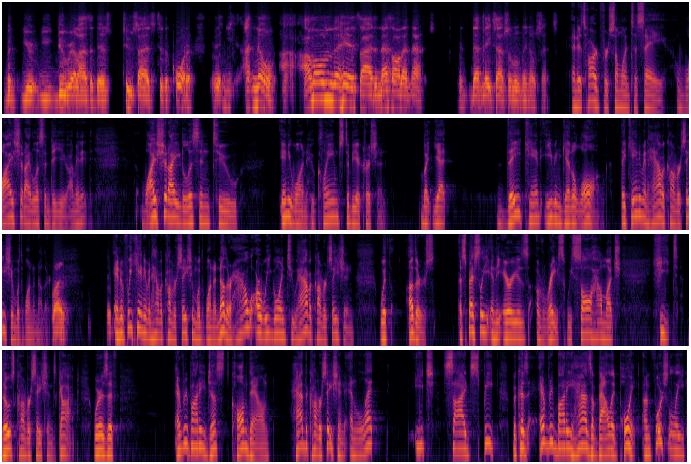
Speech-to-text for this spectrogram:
But you you do realize that there's two sides to the quarter. I, no, I, I'm on the head side, and that's all that matters. That makes absolutely no sense. And it's hard for someone to say, "Why should I listen to you?" I mean, it, why should I listen to anyone who claims to be a Christian, but yet they can't even get along? They can't even have a conversation with one another. Right. And if we can't even have a conversation with one another, how are we going to have a conversation with others, especially in the areas of race? We saw how much heat those conversations got. Whereas if everybody just calmed down, had the conversation, and let each side speak because everybody has a valid point. Unfortunately,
